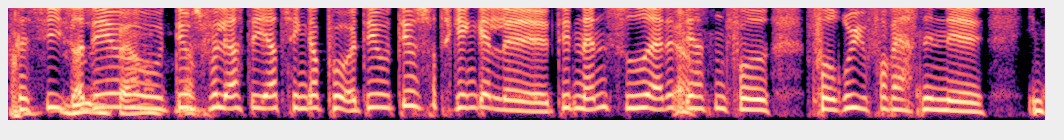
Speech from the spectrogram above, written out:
Præcis, og det er, jo, det er jo selvfølgelig også det, jeg tænker på. Og det er jo, det er jo så til gengæld, uh, det er den anden side af det. Ja. Det har sådan fået, fået ry for at være sådan en, uh, en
